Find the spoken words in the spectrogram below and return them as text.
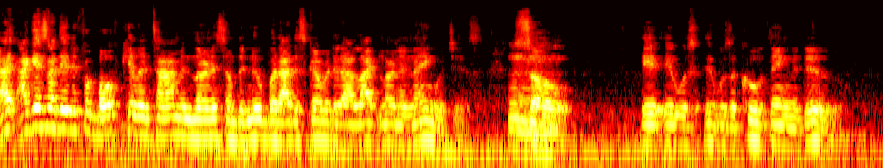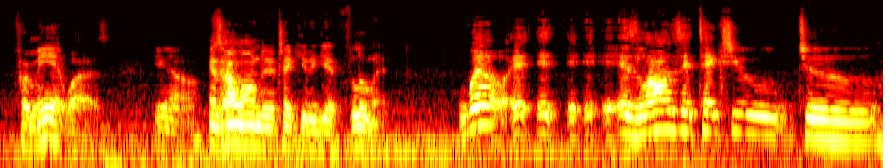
I, I guess I did it for both killing time and learning something new. But I discovered that I like learning languages. So mm-hmm. it, it was it was a cool thing to do. For me, it was, you know. And So- how long did it take you to get fluent? well, it, it, it, as long as it takes you to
